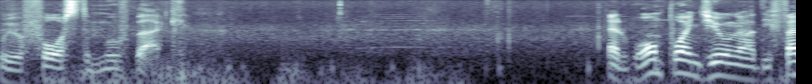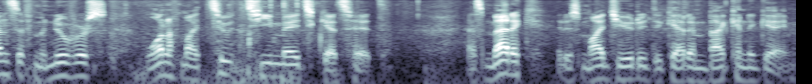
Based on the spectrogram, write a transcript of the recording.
we were forced to move back. At one point during our defensive maneuvers, one of my two teammates gets hit. As medic, it is my duty to get him back in the game.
